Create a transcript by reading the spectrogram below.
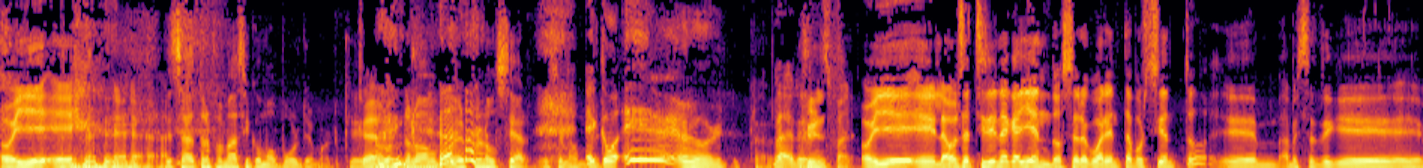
Oye, eh, se va a transformar así como Voldemort, que Claro. no, no lo vamos a poder pronunciar ese nombre. Es como error. Claro. Greenspan. Oye, eh, la bolsa chilena cayendo 0,40%, eh, a pesar de que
